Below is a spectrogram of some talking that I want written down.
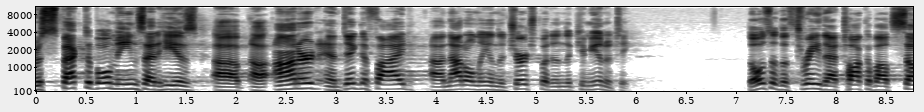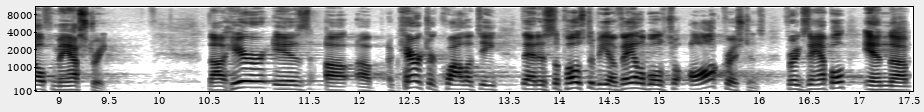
Respectable means that he is uh, uh, honored and dignified, uh, not only in the church, but in the community. Those are the three that talk about self mastery. Now, here is a, a, a, character quality that is supposed to be available to all Christians. For example, in, uh,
